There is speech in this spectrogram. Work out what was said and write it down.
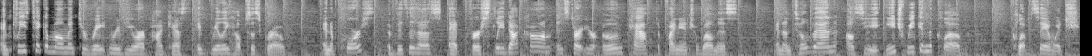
And please take a moment to rate and review our podcast. It really helps us grow. And of course, visit us at firstly.com and start your own path to financial wellness. And until then, I'll see you each week in the club. Club Sandwich.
